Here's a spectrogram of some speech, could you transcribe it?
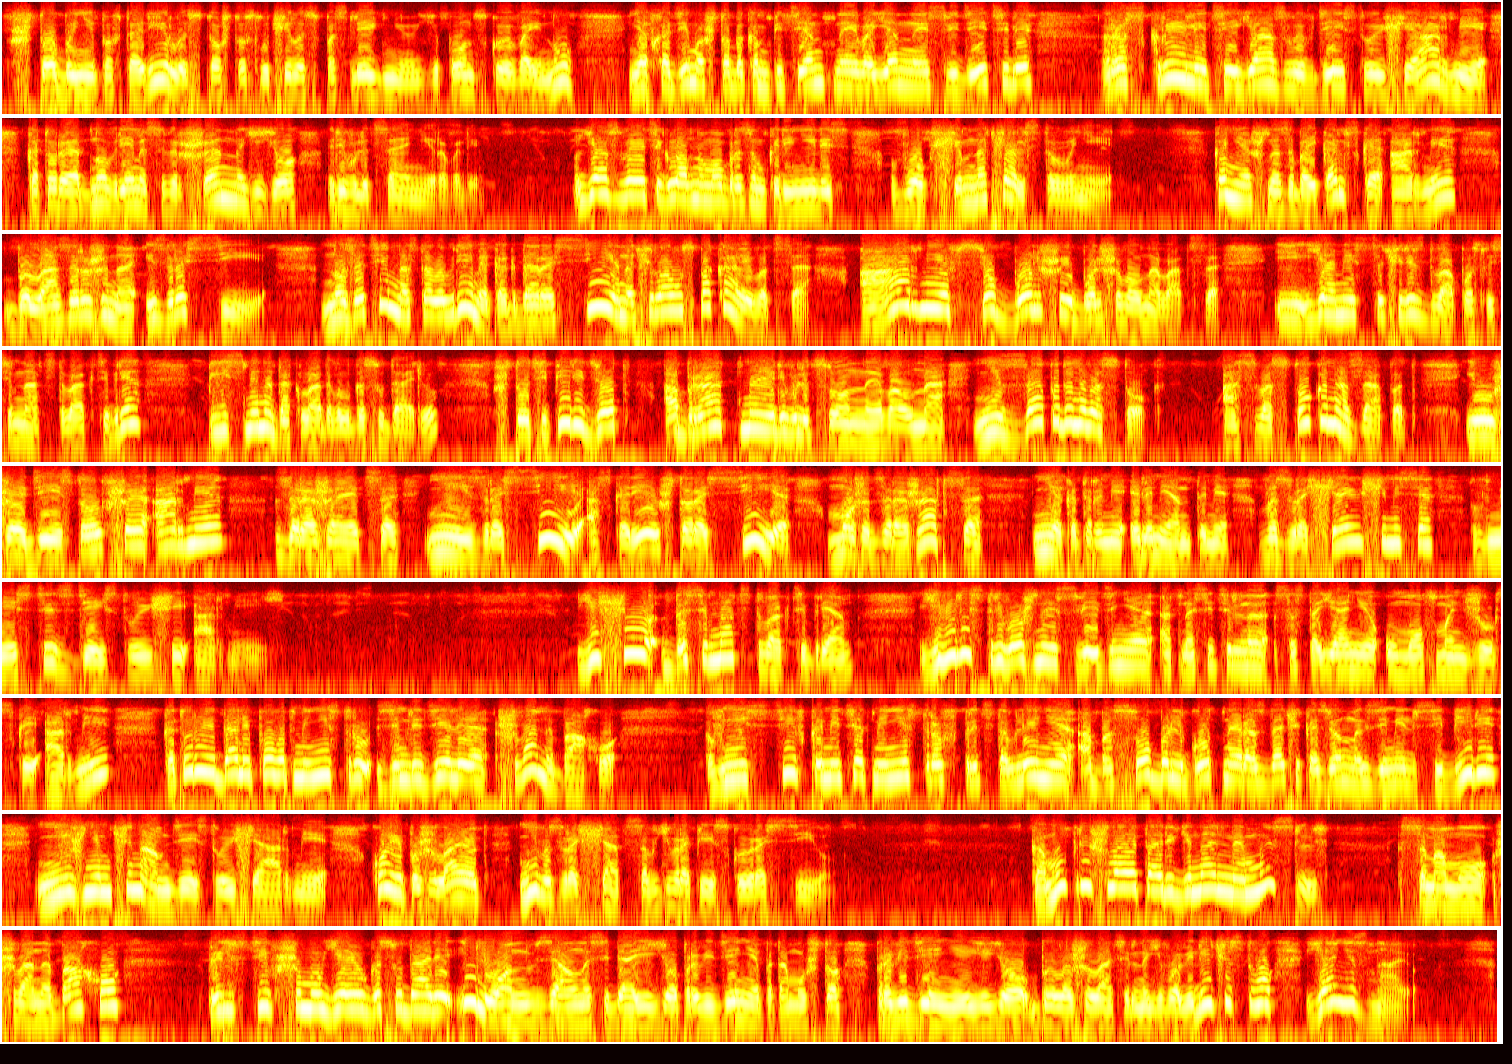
Чтобы не повторилось то, что случилось в последнюю японскую войну, необходимо, чтобы компетентные военные свидетели раскрыли те язвы в действующей армии, которые одно время совершенно ее революционировали. Язвы эти главным образом коренились в общем начальствовании. Конечно, Забайкальская армия была заражена из России, но затем настало время, когда Россия начала успокаиваться, а армия все больше и больше волноваться. И я месяца через два после 17 октября письменно докладывал государю, что теперь идет обратная революционная волна не с запада на восток, а с востока на запад, и уже действовавшая армия заражается не из России, а скорее, что Россия может заражаться некоторыми элементами, возвращающимися вместе с действующей армией. Еще до 17 октября явились тревожные сведения относительно состояния умов маньчжурской армии, которые дали повод министру земледелия Шванебаху внести в Комитет министров представление об особо льготной раздаче казенных земель Сибири нижним чинам действующей армии, кои пожелают не возвращаться в европейскую Россию. Кому пришла эта оригинальная мысль, самому Шванебаху, прельстившему ею государя, или он взял на себя ее проведение, потому что проведение ее было желательно его величеству, я не знаю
